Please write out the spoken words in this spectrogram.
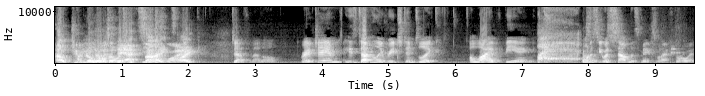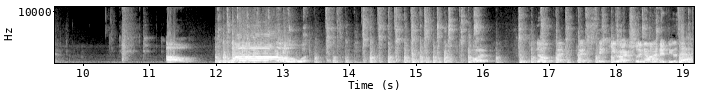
How'd you I know know what's what always insides like. Like, Death metal. Right, James? He's definitely reached into like a live being. I want to see what sound this makes when I throw it. Oh. Whoa! what? No, I, I just think you actually know how to do that.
